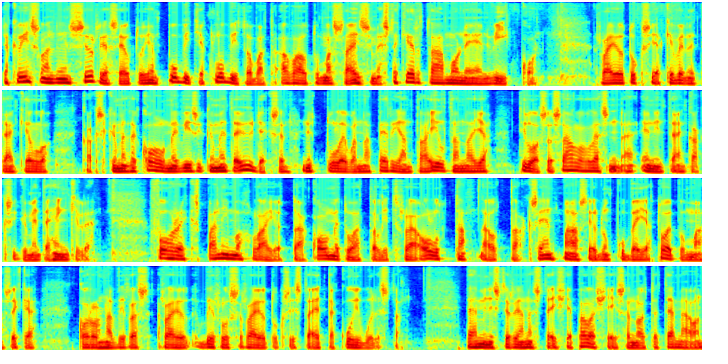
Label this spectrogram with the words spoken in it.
Ja Queenslandin syrjäseutujen pubit ja klubit ovat avautumassa ensimmäistä kertaa moneen viikkoon. Rajoituksia kevennetään kello 23.59 nyt tulevana perjantai-iltana ja tilossa saa olla läsnä enintään 20 henkilöä. Forex Panimo laajoittaa 3000 litraa olutta auttaakseen maaseudun pubeja toipumaan sekä koronavirusrajoituksista että kuivuudesta. Pääministeri Anastasia Palaszczuk sanoi, että tämä on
